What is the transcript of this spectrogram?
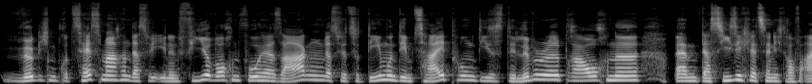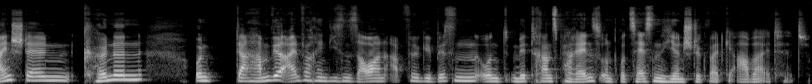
wirklich einen Prozess machen, dass wir ihnen vier Wochen vorher sagen, dass wir zu dem und dem Zeitpunkt dieses Deliverable brauchen, ähm, dass sie sich letztendlich darauf einstellen können. Und da haben wir einfach in diesen sauren Apfel gebissen und mit Transparenz und Prozessen hier ein Stück weit gearbeitet.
